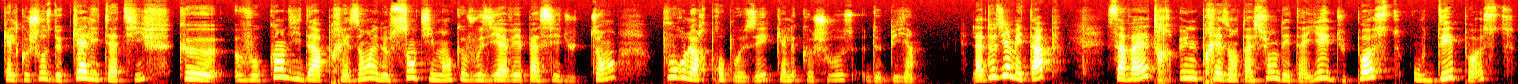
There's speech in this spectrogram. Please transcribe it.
quelque chose de qualitatif, que vos candidats présents aient le sentiment que vous y avez passé du temps pour leur proposer quelque chose de bien. La deuxième étape, ça va être une présentation détaillée du poste ou des postes,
